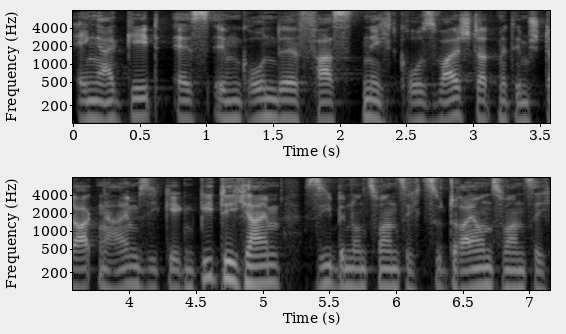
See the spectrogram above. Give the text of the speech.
Enger geht es im Grunde fast nicht. Großwallstadt mit dem starken Heimsieg gegen Bietigheim 27 zu 23.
